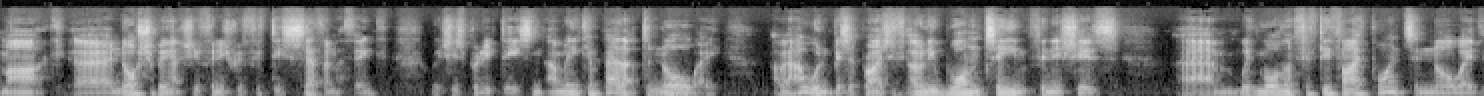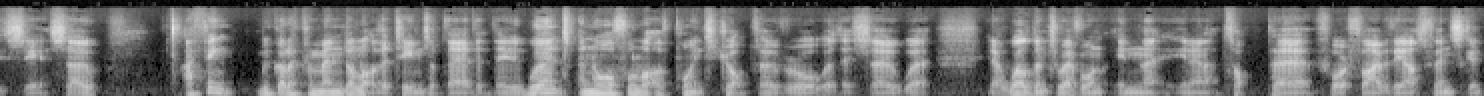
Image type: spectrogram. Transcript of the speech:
mark. Uh, Norrköping actually finished with 57, I think, which is pretty decent. I mean, compare that to Norway. I mean, I wouldn't be surprised if only one team finishes um, with more than 55 points in Norway this year. So I think we've got to commend a lot of the teams up there that they weren't an awful lot of points dropped overall with it. So, uh, you know, well done to everyone in that, you know, that top uh, four or five of the Allsvenskan.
